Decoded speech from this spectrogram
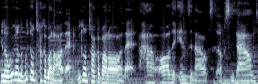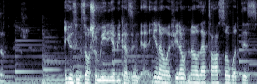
you know we're gonna we're gonna talk about all that. We're gonna talk about all that. How all the ins and outs the ups and downs of using social media because uh, you know if you don't know that's also what this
